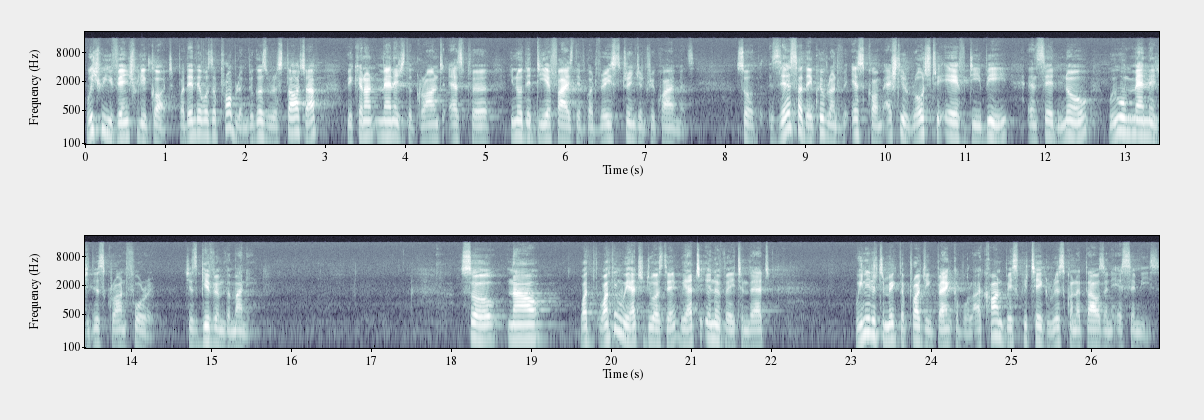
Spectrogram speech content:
which we eventually got. But then there was a problem because we're a startup, we cannot manage the grant as per, you know, the DFIs, they've got very stringent requirements. So ZESA, the equivalent of Eskom, actually wrote to AFDB and said, no, we will manage this grant for him. Just give him the money. So now, what, one thing we had to do was we had to innovate in that we needed to make the project bankable. I can't basically take risk on a thousand SMEs,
